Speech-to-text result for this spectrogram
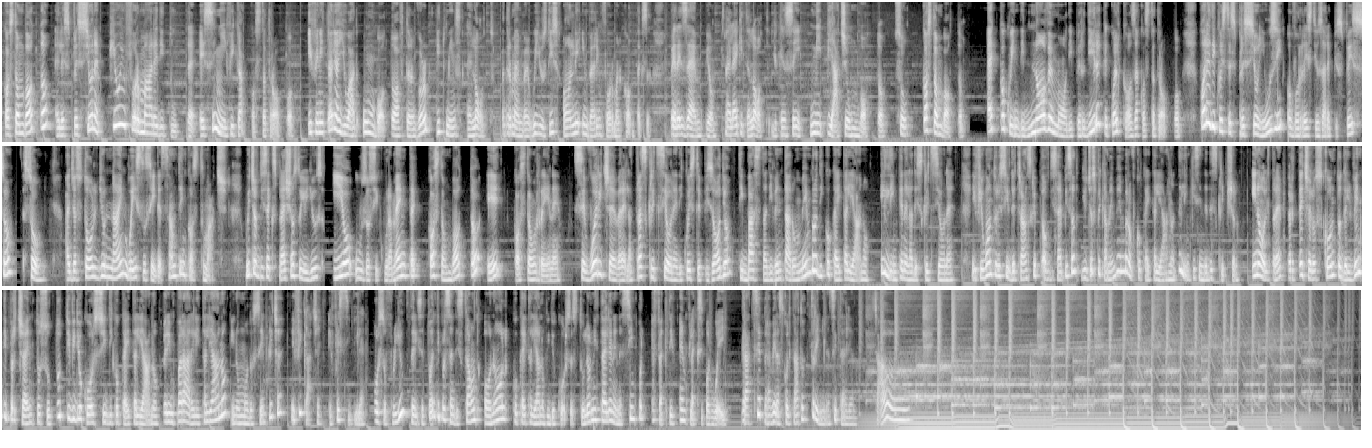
Costa un botto è l'espressione più informale di tutte e significa costa troppo. If in Italian you add un botto after a verb, it means a lot. But remember, we use this only in very informal context. Per esempio, I like it a lot. You can say mi piace un botto. So, costa un botto. Ecco quindi nove modi per dire che qualcosa costa troppo. Quale di queste espressioni usi o vorresti usare più spesso? So, I just told you nine ways to say that something costs too much. Which of these expressions do you use? Io uso sicuramente costa un botto e costa un rene. Se vuoi ricevere la trascrizione di questo episodio, ti basta diventare un membro di Coca Italiano il link è nella descrizione. If you want to receive the transcript of this episode, you just become a member of Coca Italiano. The link is in the description. Inoltre, per te c'è lo sconto del 20% su tutti i videocorsi di Coca Italiano per imparare l'italiano in un modo semplice, efficace e flessibile. Also for you, there is a 20% discount on all Coca Italiano video courses to learn Italian in a simple, effective and flexible way. Grazie per aver ascoltato 3 Minutes Italian. Ciao!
